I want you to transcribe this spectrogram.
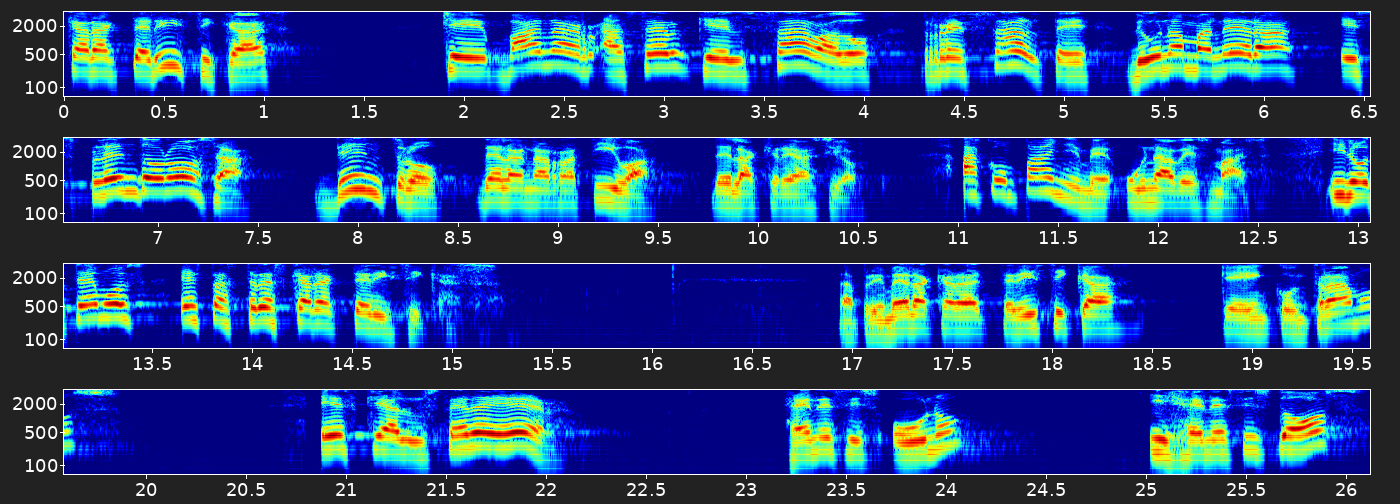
características que van a hacer que el sábado resalte de una manera esplendorosa dentro de la narrativa de la creación. Acompáñeme una vez más y notemos estas tres características. La primera característica que encontramos es que al usted leer Génesis 1 y Génesis 2,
